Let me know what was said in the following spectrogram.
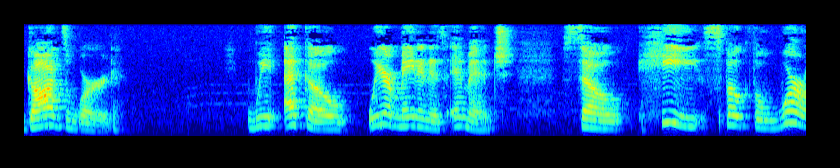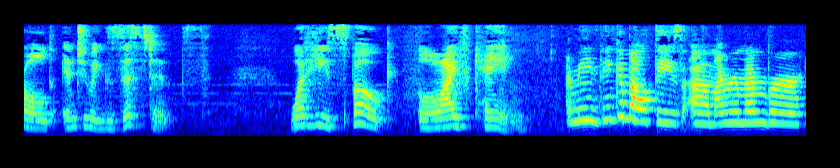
God's word. We echo. We are made in His image, so He spoke the world into existence. What He spoke, life came. I mean, think about these. Um, I remember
